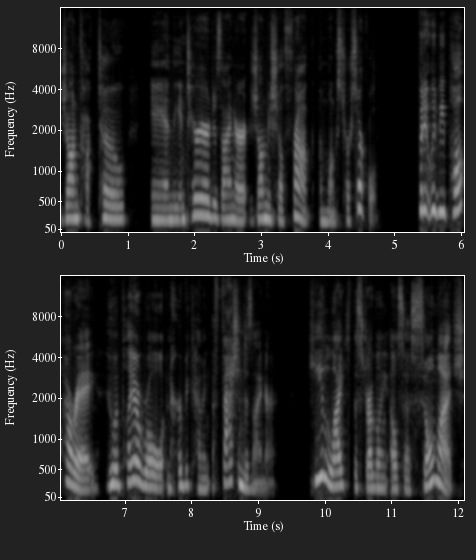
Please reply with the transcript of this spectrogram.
Jean Cocteau, and the interior designer Jean Michel Frank amongst her circle. But it would be Paul Poiret who would play a role in her becoming a fashion designer. He liked the struggling Elsa so much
